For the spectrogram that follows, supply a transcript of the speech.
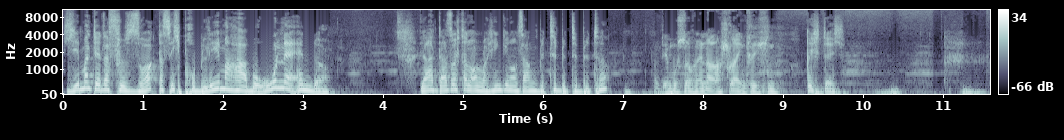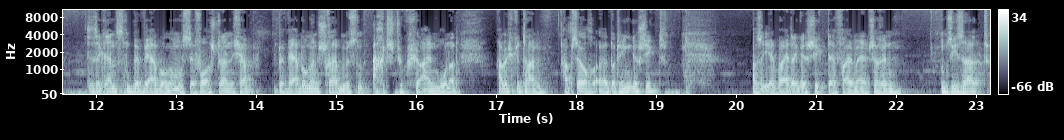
Jemand, der dafür sorgt, dass ich Probleme habe ohne Ende. Ja, da soll ich dann auch noch hingehen und sagen, bitte, bitte, bitte. Und der muss noch in den Arsch reinkriechen. Richtig. Diese ganzen Bewerbungen musst du dir vorstellen. Ich habe Bewerbungen schreiben müssen, acht Stück für einen Monat. Habe ich getan. Habe sie auch äh, dorthin geschickt. Also ihr weitergeschickt, der Fallmanagerin. Und sie sagt,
